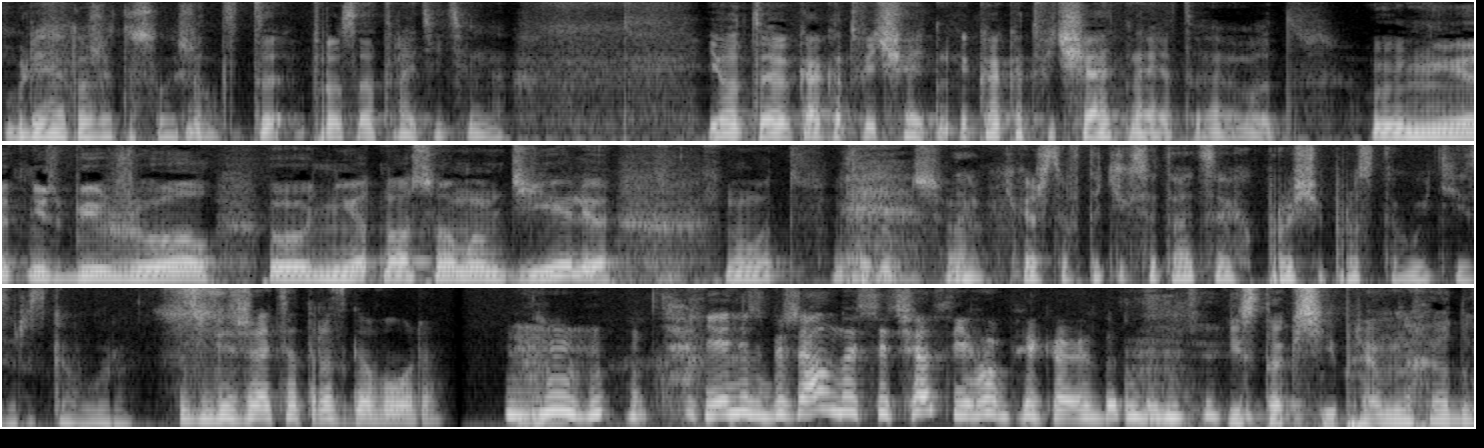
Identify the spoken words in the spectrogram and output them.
Блин, я тоже это слышал. Вот это просто отвратительно. И вот э, как отвечать, как отвечать на это? Вот нет, не сбежал, нет, на самом деле. Ну вот, вот это вот все. Да, мне кажется, в таких ситуациях проще просто уйти из разговора. Сбежать от разговора. Я не сбежал, но сейчас я убегаю. Из такси прям на ходу.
